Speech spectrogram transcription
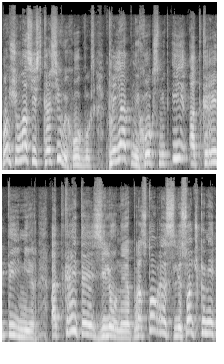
В общем, у нас есть красивый Хогвартс, приятный Хоксмит и открытый мир. Открытые зеленые просторы с лесочками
